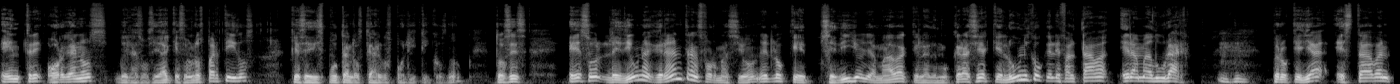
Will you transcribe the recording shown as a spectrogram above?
entre órganos de la sociedad que son los partidos que se disputan los cargos políticos, ¿no? Entonces, eso le dio una gran transformación, es lo que Cedillo llamaba que la democracia, que lo único que le faltaba era madurar, pero que ya estaban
